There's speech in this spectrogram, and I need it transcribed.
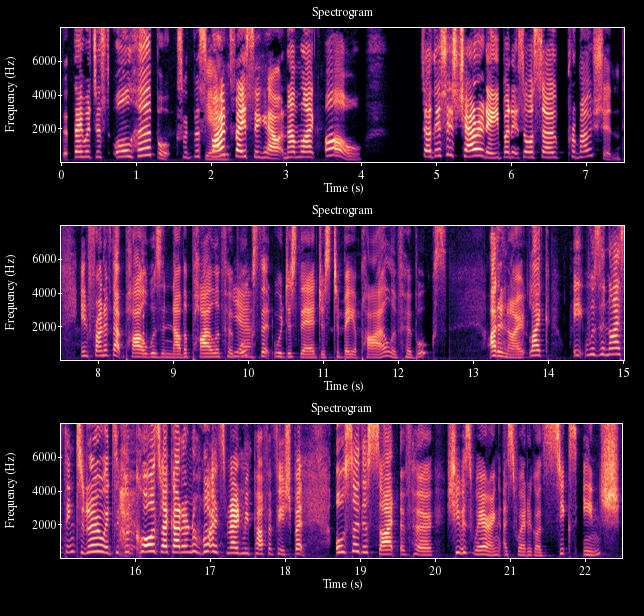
that they were just all her books with the Yeah. spine facing out. And I'm like, oh. So this is charity, but it's also promotion. In front of that pile was another pile of her Yeah. books that were just there just to be a pile of her books. I don't uh-huh. know. Like, it was a nice thing to do. It's a good cause. Like, I don't know why it's made me puff a fish. But also the sight of her, she was wearing, I swear to God, six inch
